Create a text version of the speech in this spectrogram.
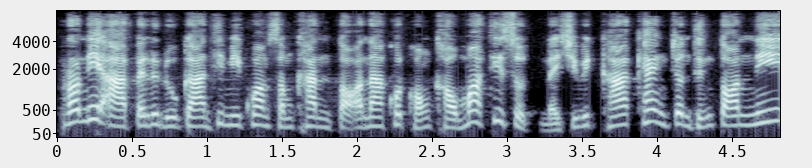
เพราะนี่อาจเป็นฤดูกาลที่มีความสำคัญต่ออนาคตของเขามากที่สุดในชีวิตค้าแข้งจนถึงตอนนี้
